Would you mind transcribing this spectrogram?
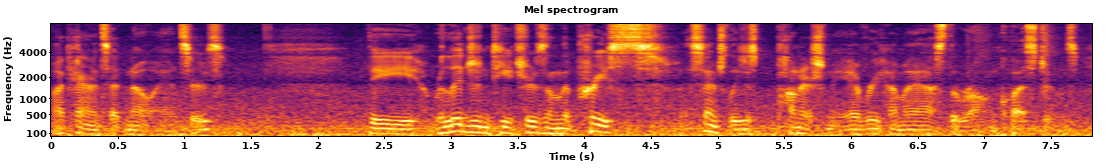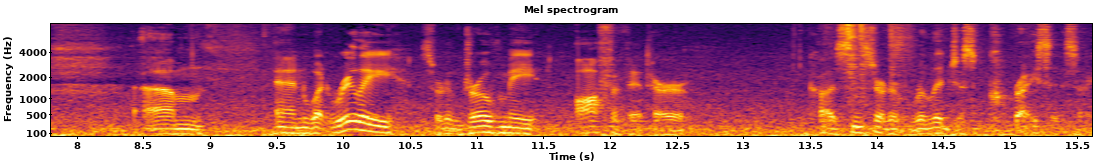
My parents had no answers. The religion teachers and the priests essentially just punished me every time I asked the wrong questions. Um, and what really sort of drove me off of it, or caused some sort of religious crisis, I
